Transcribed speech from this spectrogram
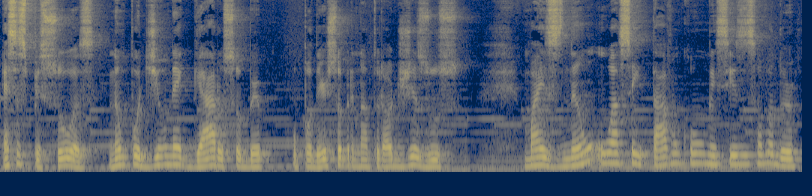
Essas pessoas não podiam negar o, sober, o poder sobrenatural de Jesus, mas não o aceitavam como Messias e Salvador,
